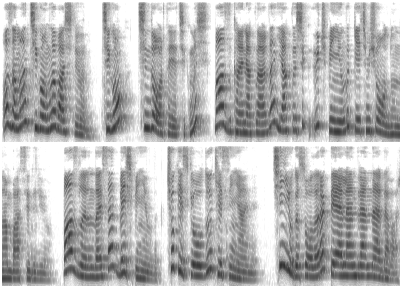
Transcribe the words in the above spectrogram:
O zaman Qigong'la başlıyorum. Qigong Çin'de ortaya çıkmış. Bazı kaynaklarda yaklaşık 3000 yıllık geçmişi olduğundan bahsediliyor. Bazılarında ise 5000 yıllık. Çok eski olduğu kesin yani. Çin yogası olarak değerlendirenler de var.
